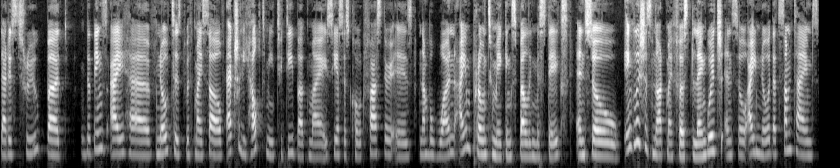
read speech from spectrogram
That is true, but the things I have noticed with myself actually helped me to debug my CSS code faster is number one, I am prone to making spelling mistakes. And so English is not my first language. And so I know that sometimes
